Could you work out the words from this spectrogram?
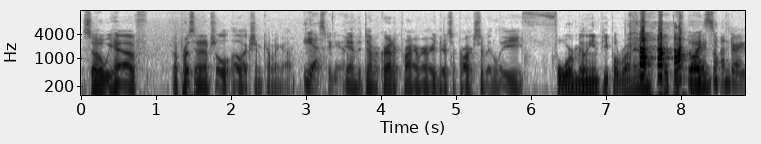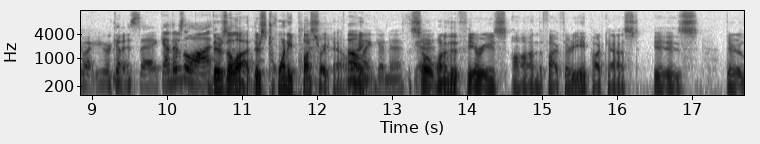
So we have a presidential election coming up. Yes, we do. In the Democratic primary, there's approximately 4 million people running at this point. I was wondering what you were gonna say. Yeah, there's a lot. There's a lot. There's 20 plus right now, oh my goodness. So yeah. one of the theories on the 538 podcast is they're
